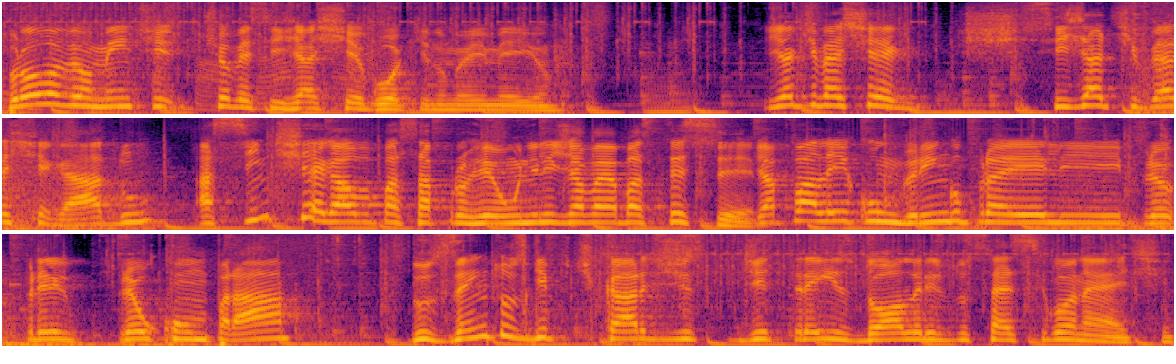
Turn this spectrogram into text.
provavelmente... Deixa eu ver se já chegou aqui no meu e-mail. Se já tiver che... Se já tiver chegado, assim que chegar eu vou passar pro Reúne ele já vai abastecer. Já falei com o gringo pra ele, pra, pra, ele, pra eu comprar 200 gift cards de, de 3 dólares do CSGO.net.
